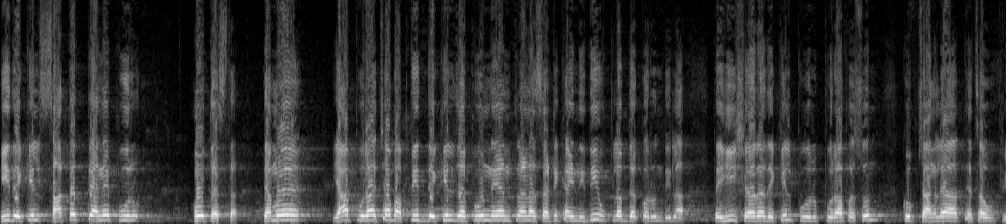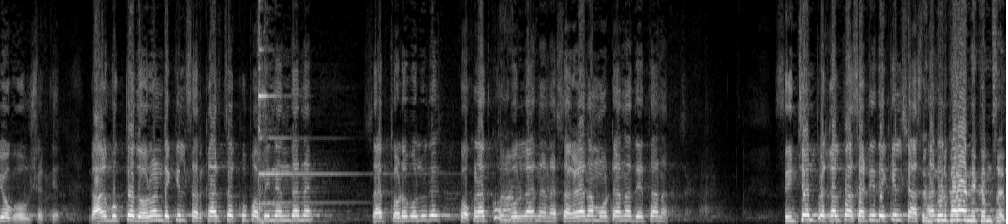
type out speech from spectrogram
ही देखील सातत्याने पूर होत असतात. त्यामुळे या पुराच्या बाबतीत देखील जर पूर नियंत्रणासाठी काही निधी उपलब्ध करून दिला तर ही शहरं देखील पूर पुरापासून खूप चांगल्या त्याचा उपयोग होऊ शकेल. गाळमुक्त धोरण देखील सरकारचं खूप अभिनंदन आहे. साहेब थोडं बोलू दे. कोकणात कोण बोललाय? ना सगळ्यांना मोठ्यांना देताना. सिंचन प्रकल्पासाठी देखील शासनाने करा निकम साहेब.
